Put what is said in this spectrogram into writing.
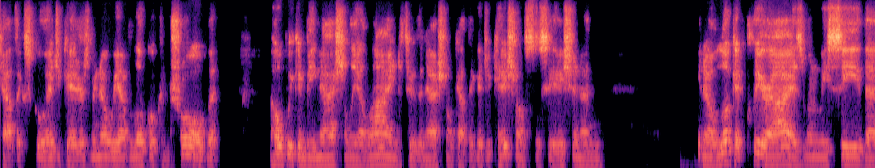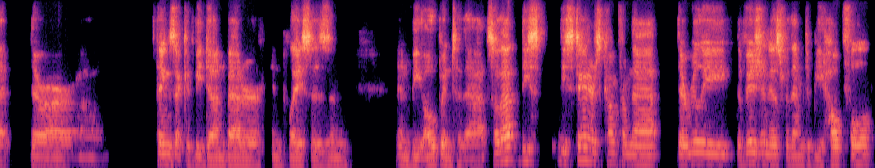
Catholic school educators, we know we have local control, but I hope we can be nationally aligned through the National Catholic Educational Association and you know look at clear eyes when we see that there are uh, things that could be done better in places and and be open to that. So that these these standards come from that. They're really the vision is for them to be helpful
